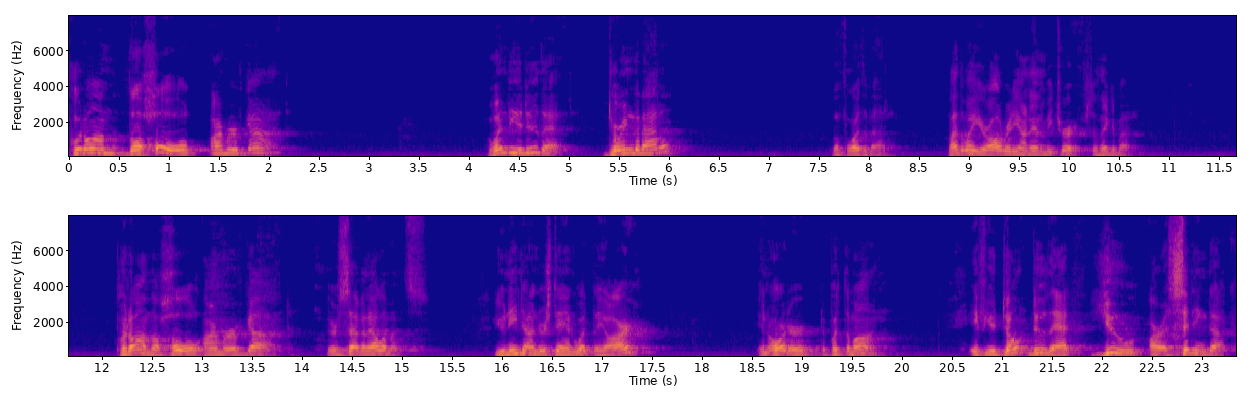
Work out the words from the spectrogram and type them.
Put on the whole armor of God. When do you do that? During the battle? Before the battle. By the way, you're already on enemy turf, so think about it. Put on the whole armor of God. There are seven elements. You need to understand what they are in order to put them on. If you don't do that, you are a sitting duck.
